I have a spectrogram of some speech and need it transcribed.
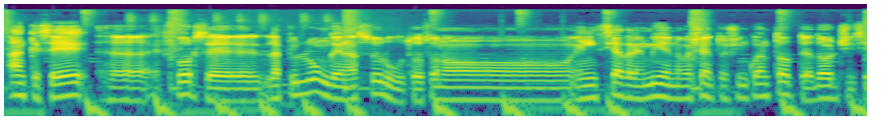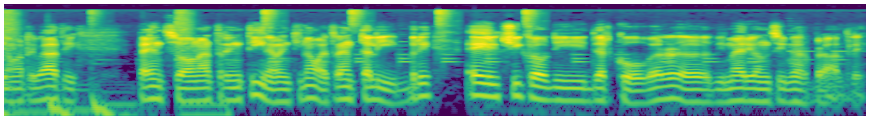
anche se eh, forse la più lunga in assoluto, sono... è iniziata nel 1958 e ad oggi siamo arrivati penso a una trentina, 29-30 libri, è il ciclo di Dercover eh, di Marion Zimmer Bradley.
